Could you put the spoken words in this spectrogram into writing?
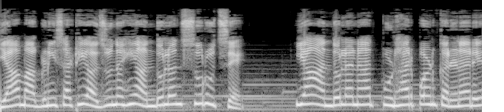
या मागणीसाठी अजूनही आंदोलन सुरूच आहे. या आंदोलनात पुढारपण करणारे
